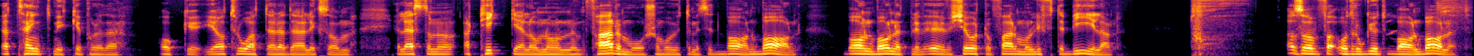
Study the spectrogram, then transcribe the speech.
jag har tänkt mycket på det där. Och jag tror att det är det där liksom, jag läste någon artikel om någon farmor som var ute med sitt barnbarn. Barnbarnet blev överkört och farmor lyfte bilen. Alltså och drog ut barnbarnet.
